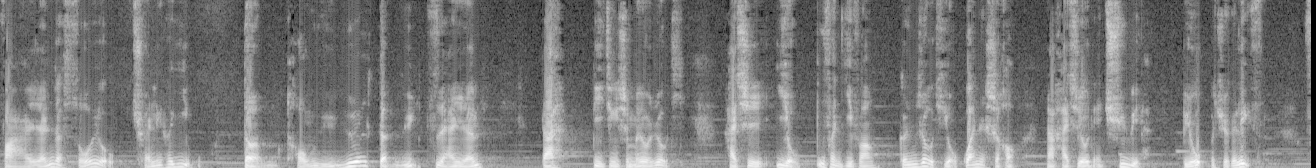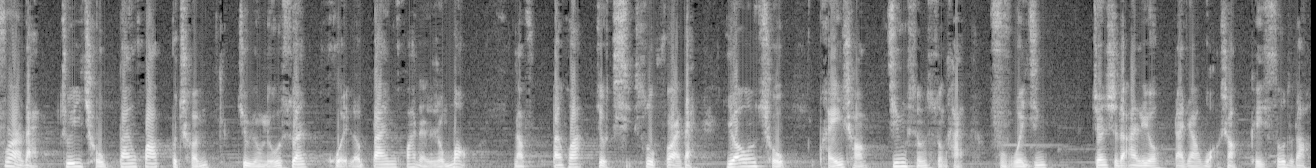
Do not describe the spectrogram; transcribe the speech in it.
法人的所有权利和义务等同于约等于自然人，来。毕竟是没有肉体，还是有部分地方跟肉体有关的时候，那还是有点区别。比如我举个例子，富二代追求班花不成就用硫酸毁了班花的容貌，那班花就起诉富二代，要求赔偿精神损害抚慰金。真实的案例哦，大家网上可以搜得到。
